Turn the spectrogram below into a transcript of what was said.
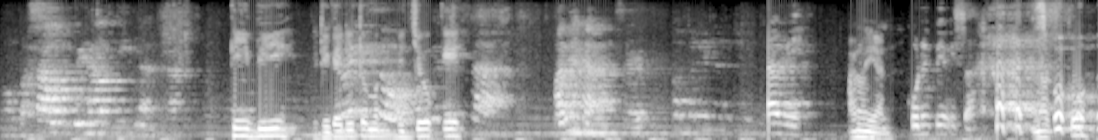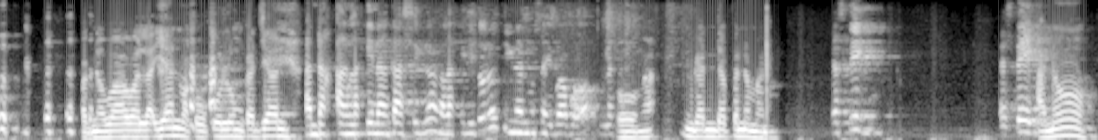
Pasawag, without tiglan. TV. Pwede kayo dito mag-video okay. Ano na, sir? Dami. Ano yan? Kunin ko yung isa. Nako. Pag nawawala yan, makukulong ka dyan. ang, dak- ang laki ng kastig lang. Ang laki dito. No? Tingnan mo sa ibaba. Oh. Ang laki. Oo nga. Ang ganda pa naman. Kastig. Kastig. Ano?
